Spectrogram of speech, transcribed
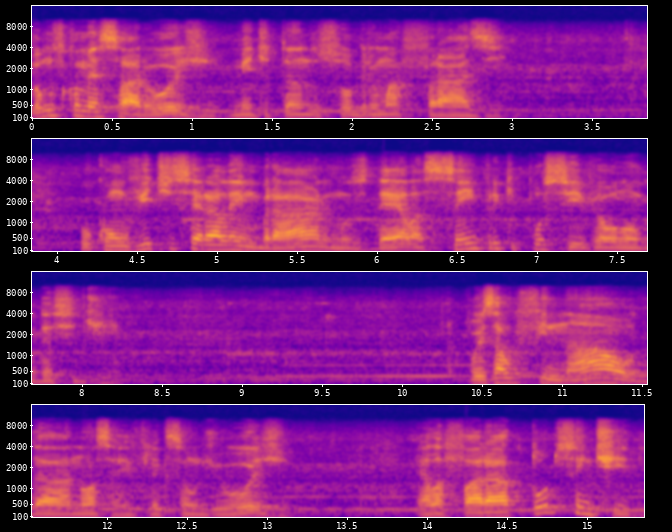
Vamos começar hoje meditando sobre uma frase. O convite será lembrar-nos dela sempre que possível ao longo desse dia. Pois ao final da nossa reflexão de hoje, ela fará todo sentido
